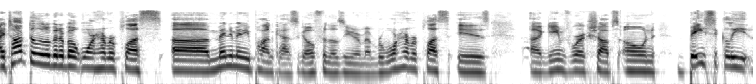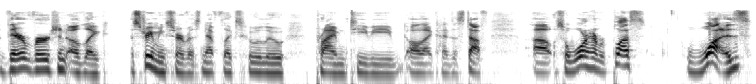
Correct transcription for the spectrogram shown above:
I talked a little bit about Warhammer Plus uh, many many podcasts ago. For those of you who remember, Warhammer Plus is uh, Games Workshop's own, basically their version of like a streaming service: Netflix, Hulu, Prime TV, all that kinds of stuff. Uh, so Warhammer Plus was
